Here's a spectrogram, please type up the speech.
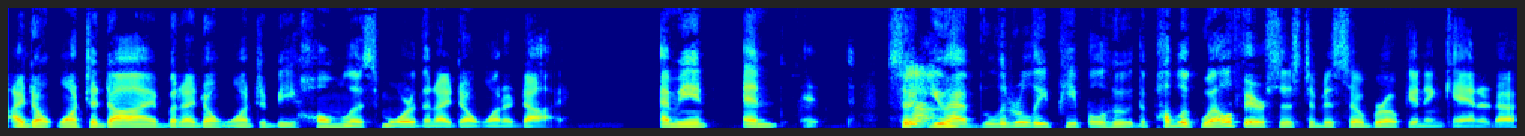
I don't want to die, but I don't want to be homeless more than I don't want to die. I mean, and eh, so yeah, you have literally people who the public welfare system is so broken in Canada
